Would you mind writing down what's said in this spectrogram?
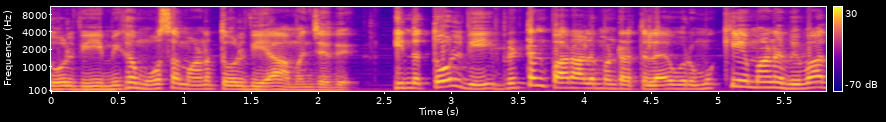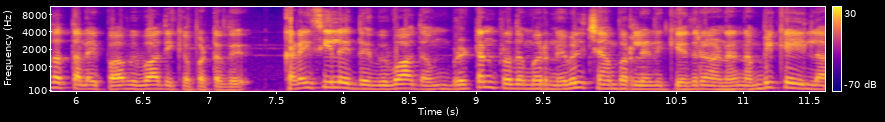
தோல்வி மிக மோசமான தோல்வியாக அமைஞ்சது. இந்த தோல்வி பிரிட்டன் பாராளுமன்றத்தில் ஒரு முக்கியமான விவாத தலைப்பாக விவாதிக்கப்பட்டது. கடைசியில் இந்த விவாதம் பிரிட்டன் பிரதமர் நெவில் சாம்பர்லினுக்கு எதிரான நம்பிக்கையில்லா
